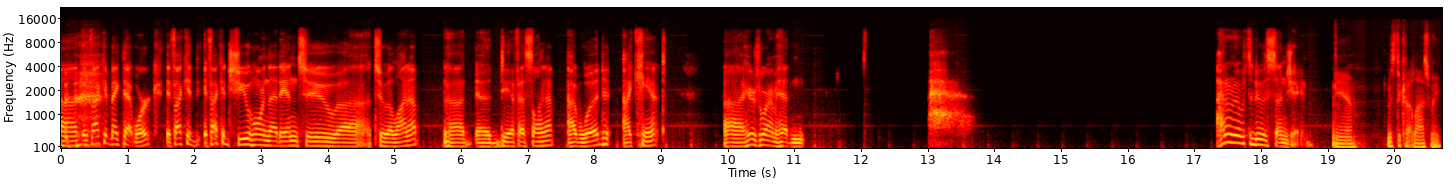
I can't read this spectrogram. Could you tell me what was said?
Uh, if I could make that work, if I could, if I could shoehorn that into uh, to a lineup, uh, a DFS lineup, I would. I can't. Uh, here's where I'm heading. I don't know what to do with Sungjae. Yeah. Missed the cut last week.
